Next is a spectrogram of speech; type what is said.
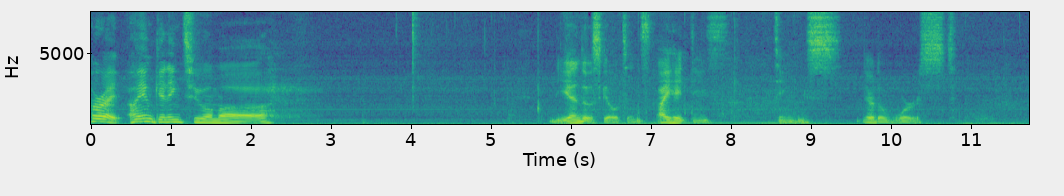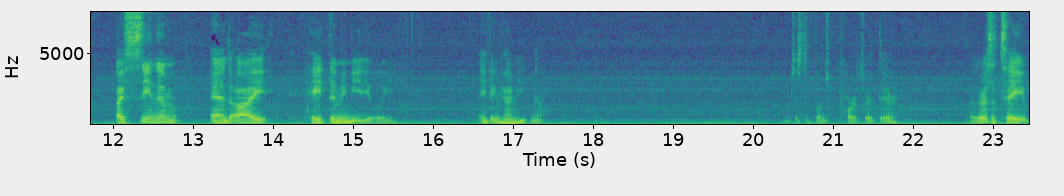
Alright, I am getting to, um, uh... The endoskeletons. I hate these things. They're the worst. I've seen them, and I hate them immediately. Anything behind me? No. just a bunch of parts right there. Uh, there's a tape.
